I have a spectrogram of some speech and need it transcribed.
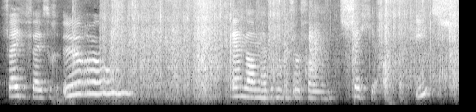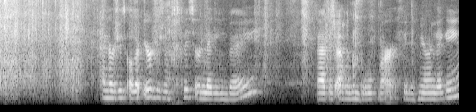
55 euro. En dan heb ik nog een soort van setje-achtig iets. En daar zit allereerst dus een glitter legging bij. Ja, het is eigenlijk een broek, maar ik vind het meer een legging.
